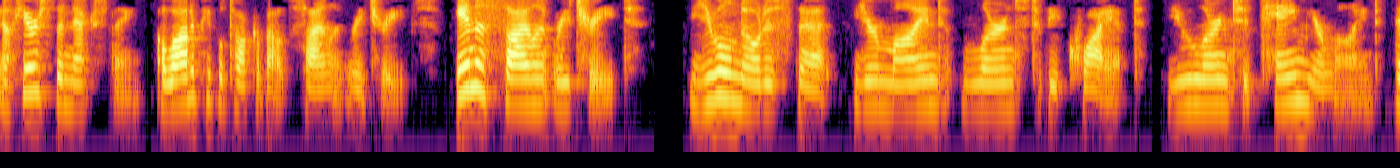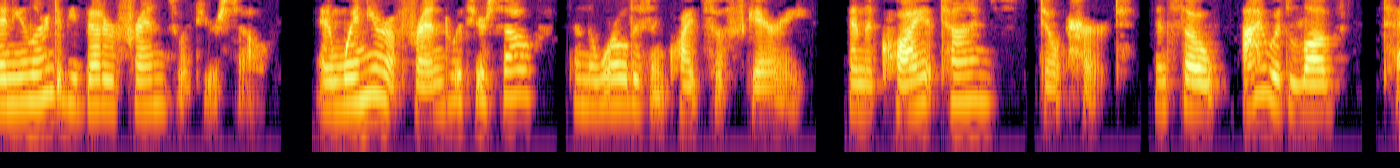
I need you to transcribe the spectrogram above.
Now, here's the next thing. A lot of people talk about silent retreats. In a silent retreat, you will notice that your mind learns to be quiet. You learn to tame your mind. Then you learn to be better friends with yourself. And when you're a friend with yourself, then the world isn't quite so scary. And the quiet times don't hurt. And so I would love to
